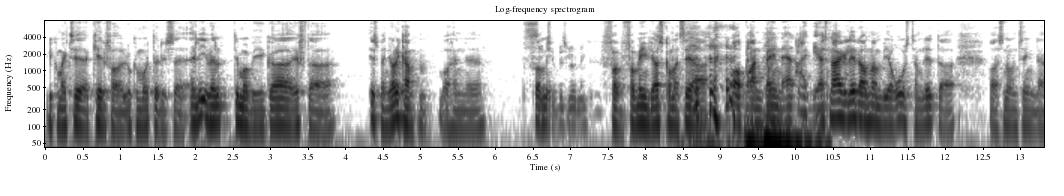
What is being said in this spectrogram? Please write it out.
vi kommer ikke til at kæle for Luka Modric alligevel. Det må vi gøre efter Espanyol-kampen, hvor han øh, formen- for, formentlig også kommer til at, at brænde banen af. Nej, vi har snakket lidt om ham, vi har rost ham lidt og, og sådan nogle ting der.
